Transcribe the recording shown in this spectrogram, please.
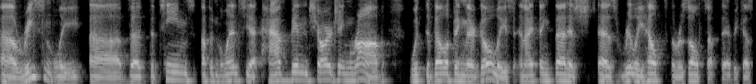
uh, recently uh, the the teams up in Valencia have been charging Rob with developing their goalies and I think that has has really helped the results up there because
